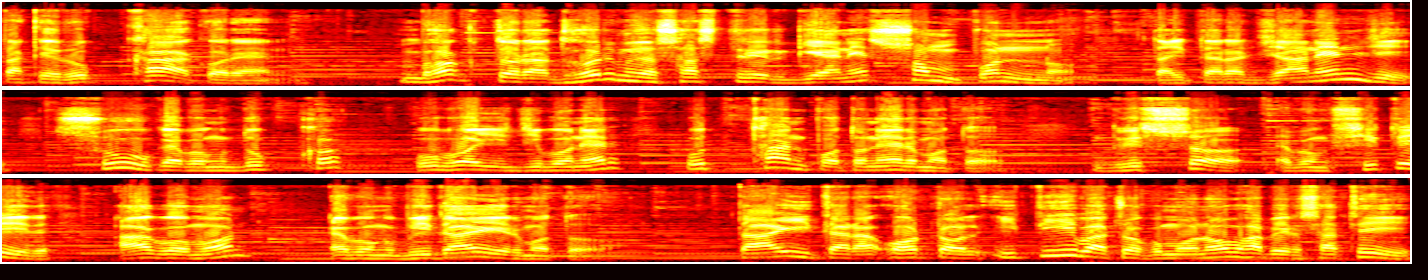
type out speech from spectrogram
তাকে রক্ষা করেন। ভক্তরা ধর্মীয় শাস্ত্রের জ্ঞানে সম্পন্ন, তাই তারা জানেন যে সুখ এবং দুঃখ উভয় জীবনের উত্থান পতনের মতো। গ্রীষ্ম এবং শীতের আগমন এবং বিদায়ের মতো। তাই তারা অটল ইতিবাচক মনোভাবের সাথে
